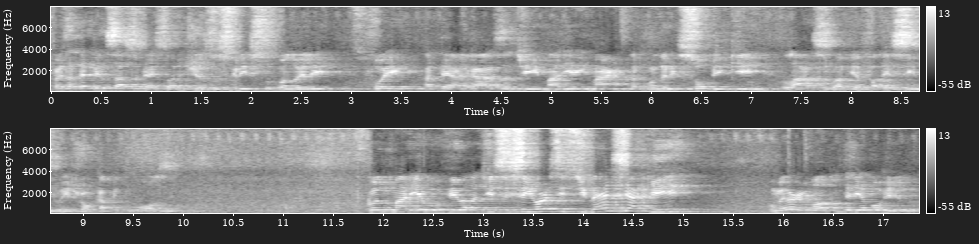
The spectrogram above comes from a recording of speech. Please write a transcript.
Faz até pensar sobre a história de Jesus Cristo, quando ele foi até a casa de Maria e Marta, quando ele soube que Lázaro havia falecido, em João capítulo 11. Quando Maria ouviu, ela disse: Senhor, se estivesse aqui, o meu irmão não teria morrido.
